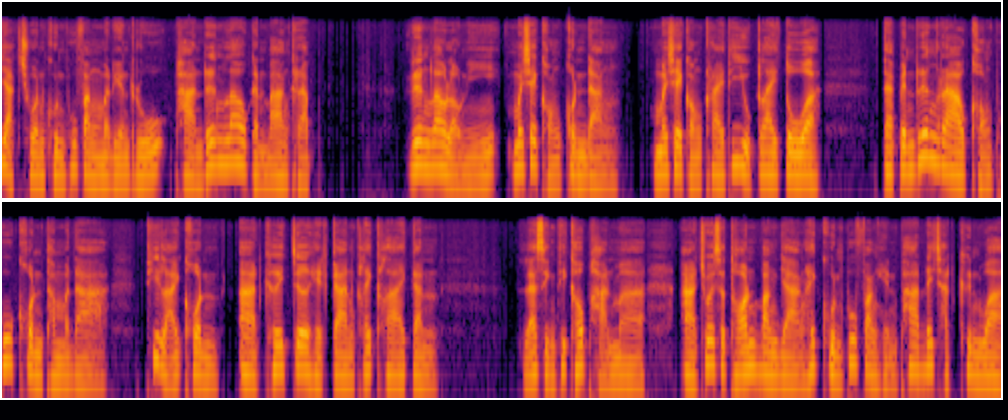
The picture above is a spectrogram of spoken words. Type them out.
อยากชวนคุณผู้ฟังมาเรียนรู้ผ่านเรื่องเล่ากันบ้างครับ เรื่องเล่าเหล่านี้ไม่ใช่ของคนดัง ไม่ใช่ของใครที่อยู่ไกลตัว แต่เป็นเรื่องราวของผู้คนธรรมดา ที่หลายคนอาจเคยเจอเหตุการณ์คล้าย ๆ กัน และสิ่งที่เขาผ่านมาอาจช่วยสะท้อนบางอย่างให้คุณผู้ฟังเห็นภาพได้ชัดขึ้นว่า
